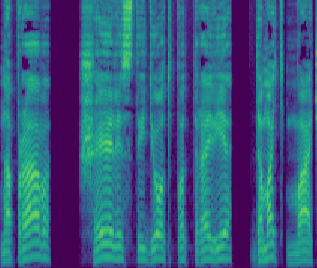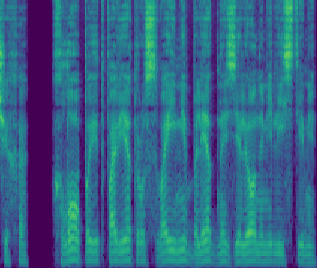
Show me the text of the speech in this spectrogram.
направо шелест идет по траве, да мать-мачеха хлопает по ветру своими бледно-зелеными листьями.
